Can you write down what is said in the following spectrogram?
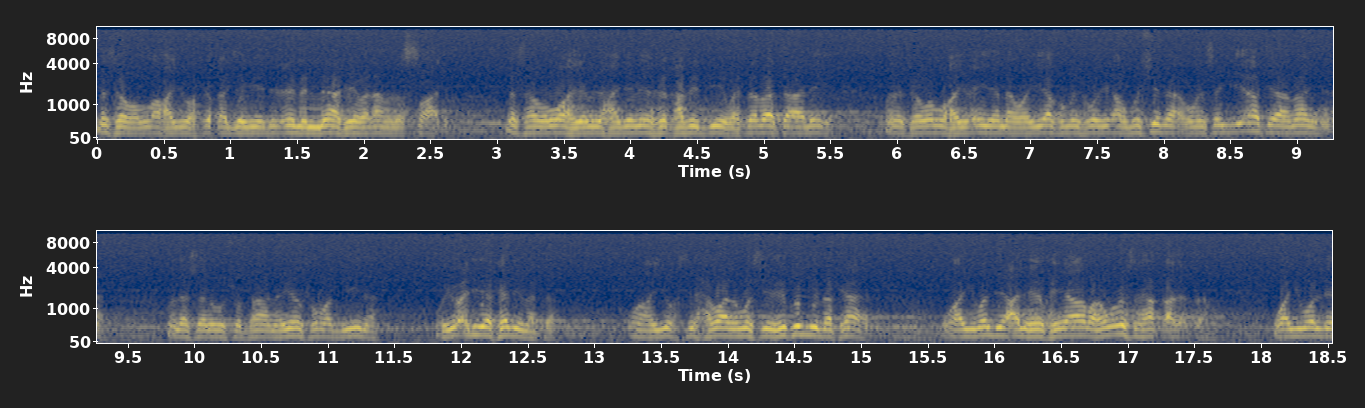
نسأل الله أن يوفق الجميع للعلم النافع والعمل الصالح. نسأل الله أن يمنح جميع فقه في الدين والثبات عليه. ونسأل الله أن يعيننا وإياكم من شرور أنفسنا ومن سيئات أعمالنا. ونسأله سبحانه أن ينصر دينه ويعلي كلمته وأن يحسن أحوال المسلمين في كل مكان وأن يولي عليهم خيارهم ويصلح قادتهم وأن يولي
